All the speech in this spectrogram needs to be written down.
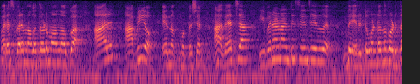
പരസ്പരം മുഖത്തോട് മുഖം നോക്കുക. ആര്? അബിയോ എന്നും മുത്തശ്ശൻ. അതേച്ച ഇവനാണ് ആ ഡിസൈൻ ചെയ്തത്. നേരിട്ട് കൊണ്ടുവന്ന് കൊടുത്ത.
